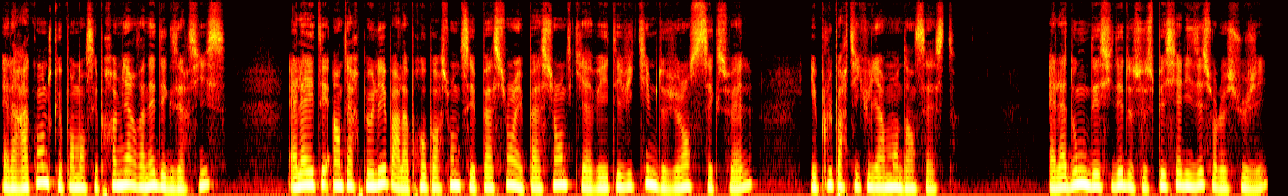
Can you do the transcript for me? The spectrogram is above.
Elle raconte que pendant ses premières années d'exercice, elle a été interpellée par la proportion de ses patients et patientes qui avaient été victimes de violences sexuelles, et plus particulièrement d'inceste. Elle a donc décidé de se spécialiser sur le sujet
